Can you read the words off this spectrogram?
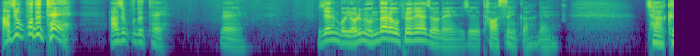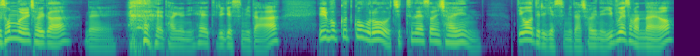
아주 뿌듯해. 아주 뿌듯해. 네. 이제는 뭐 여름이 온다라고 표현해야죠. 네. 이제 다 왔으니까. 네. 자, 그 선물 저희가, 네. 당연히 해드리겠습니다. 1부 끝곡으로 짙은의 선샤인 띄워드리겠습니다. 저희는 2부에서 만나요.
